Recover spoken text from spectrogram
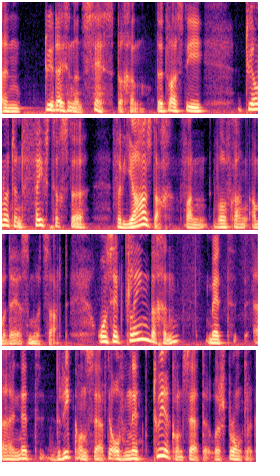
in 2006 begin. Dit was die 250ste verjaarsdag van Wolfgang Amadeus Mozart. Ons het klein begin met uh, net 3 konserte of net 2 konserte oorspronklik.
